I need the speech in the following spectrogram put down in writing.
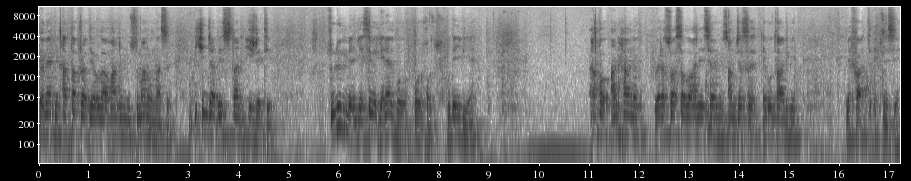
Ömer bin Hattab radıyallahu anh'ın Müslüman olması, ikinci Habeşistan hicreti, zulüm belgesi ve genel boykot, Hudeybiye, Aho Anha'nın ve Resulullah sallallahu aleyhi ve sellem'in amcası Ebu Talib'in vefat etmesi,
